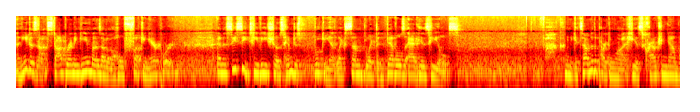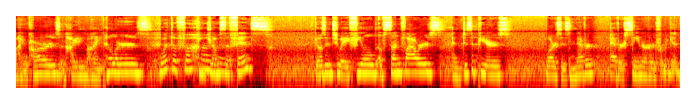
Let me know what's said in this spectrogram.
And he does not stop running. He runs out of the whole fucking airport. And the CCTV shows him just booking it like some like the devil's at his heels. Fuck. When he gets out into the parking lot, he is crouching down behind cars and hiding behind pillars. What the fuck? He jumps a fence, goes into a field of sunflowers, and disappears. Lars is never, ever seen or heard from again.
